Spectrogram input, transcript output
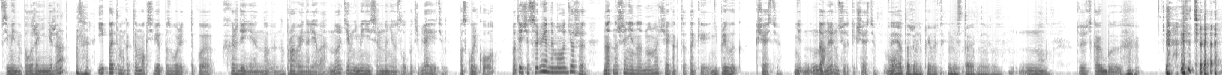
в семейном положении не женат, и поэтому как-то мог себе позволить такое хождение направо и налево, но тем не менее все равно не злоупотребляю этим, поскольку в отличие от современной молодежи, на отношения на одну ночь я как-то так и не привык, к счастью. Нет, ну да, наверное, все-таки к счастью. Вот. Я тоже не привык, не стоит, наверное. Ну, то есть как бы...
